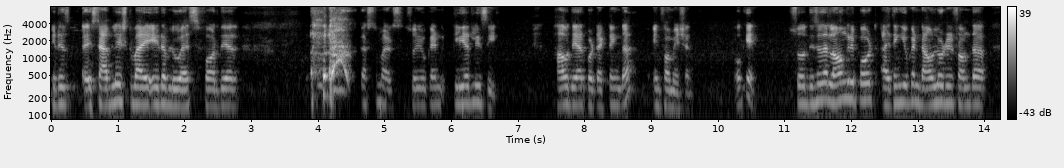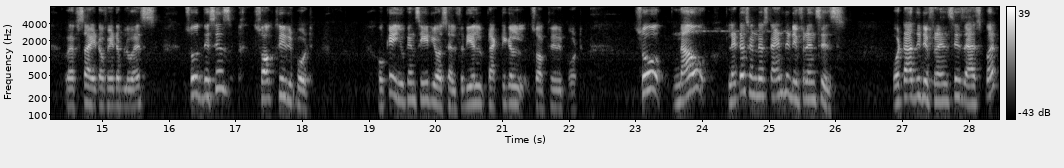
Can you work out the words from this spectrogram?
it is established by AWS for their customers. So you can clearly see how they are protecting the information. Okay. So this is a long report. I think you can download it from the website of AWS. So this is SOC 3 report Okay, you can see it yourself, real practical SOC 3 report. So now let us understand the differences. What are the differences as per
